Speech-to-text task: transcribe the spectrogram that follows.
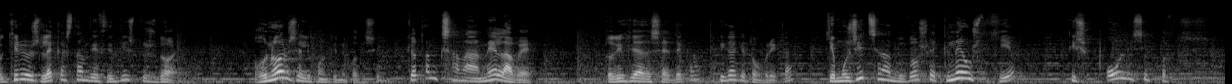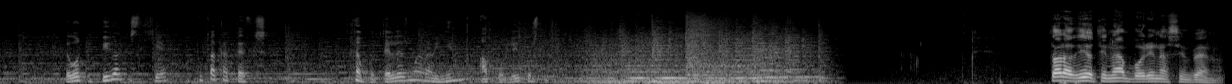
Ο κύριος Λέκας ήταν διευθυντής του ΣΔΟΕ. Γνώρισε λοιπόν την υπόθεσή μου και όταν ξαναανέλαβε το 2011 πήγα και τον βρήκα και μου ζήτησε να του δώσω εκ νέου στοιχεία τη όλη υπόθεση. Εγώ του πήγα τα στοιχεία, του τα κατέθεσα. Με αποτέλεσμα να γίνει απολύτως τίποτα. Τώρα δύο τεινά μπορεί να συμβαίνουν.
